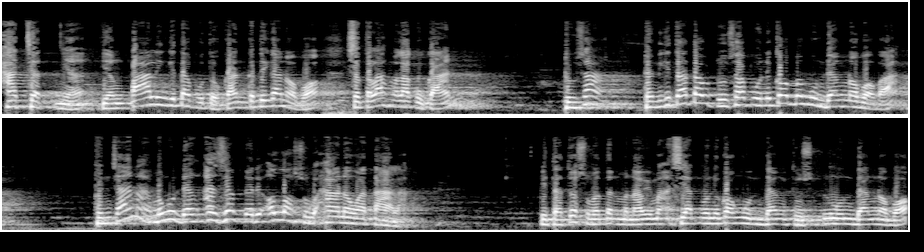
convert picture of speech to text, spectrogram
hajatnya yang paling kita butuhkan ketika nopo? Setelah melakukan dosa. Dan kita tahu dosa pun itu mengundang nopo pak? Bencana mengundang azab dari Allah Subhanahu wa taala. Tuh sebetulnya menawi maksiat pun itu ngundang dus, ngundang nopo?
